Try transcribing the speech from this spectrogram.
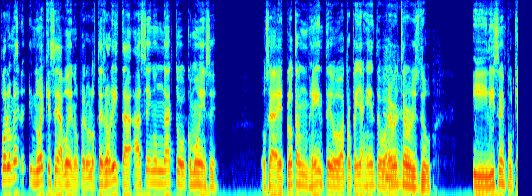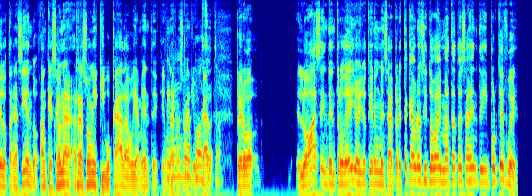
por lo menos, no es que sea bueno, pero los terroristas hacen un acto como ese. O sea, explotan gente o atropellan gente o whatever terrorists do. Y dicen por qué lo están haciendo. Aunque sea una razón equivocada, obviamente, que es una un razón equivocada. Pero lo hacen dentro de ellos, ellos tienen un mensaje. Pero este cabroncito va y mata a toda esa gente. ¿Y por qué fue?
